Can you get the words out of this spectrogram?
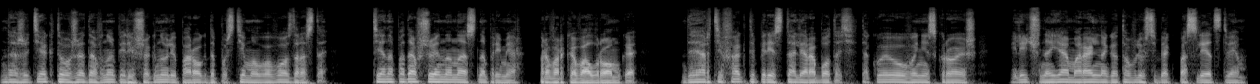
Даже те, кто уже давно перешагнули порог допустимого возраста. Те нападавшие на нас, например», — проворковал Ромка. «Да и артефакты перестали работать, такое, увы, не скроешь. И лично я морально готовлю себя к последствиям».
